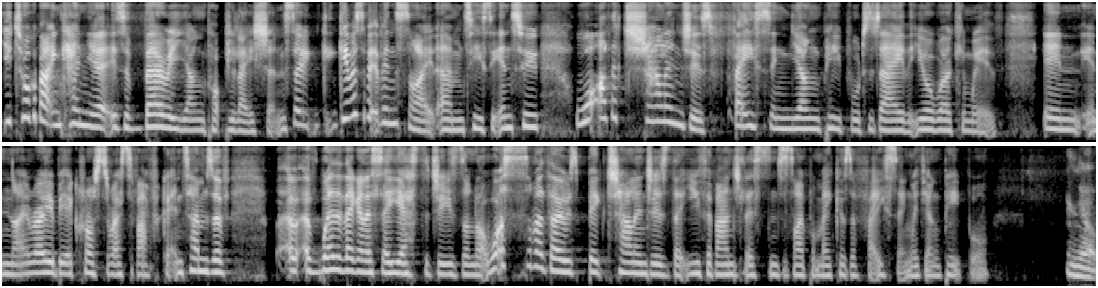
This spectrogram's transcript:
you talk about in Kenya is a very young population. So give us a bit of insight, um, TC, into what are the challenges facing young people today that you're working with in in Nairobi across the rest of Africa in terms of of whether they're going to say yes to Jesus or not. What are some of those big challenges that youth evangelists and disciple makers are facing with young people? Yeah.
